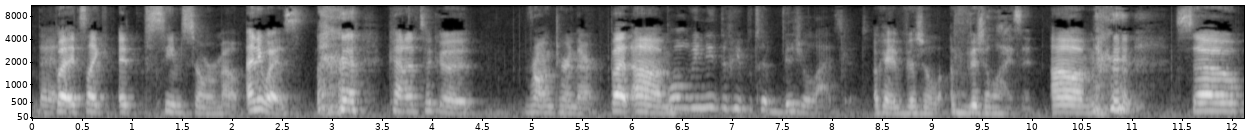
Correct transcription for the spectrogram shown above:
That but it's like it seems so remote. Anyways, kind of took a wrong turn there. But um well, we need the people to visualize it. Okay, visual visualize it. Um, so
